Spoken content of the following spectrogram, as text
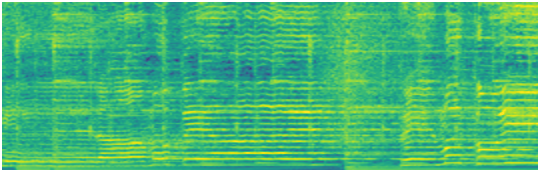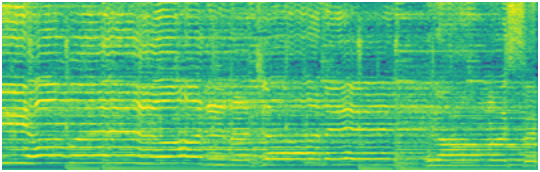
के राम पे आए प्रेम कोई और न जाने। राम से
